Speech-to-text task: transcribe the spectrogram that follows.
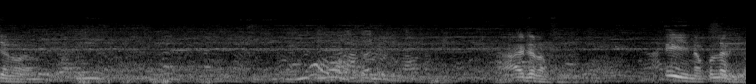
ကျန်တော့တာမတော်ပါဘူးလို့ဒီမှာဟာအဲ့ဒါတော့ဆိုအေးနော်ပလက်တွေ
